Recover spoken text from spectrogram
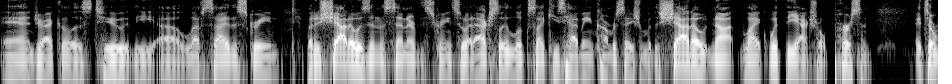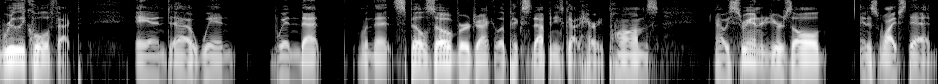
and Dracula's to the uh, left side of the screen, but his shadow is in the center of the screen, so it actually looks like he's having a conversation with the shadow, not like with the actual person. It's a really cool effect, and uh, when when that when that spills over, Dracula picks it up and he's got hairy palms. Now he's 300 years old and his wife's dead,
